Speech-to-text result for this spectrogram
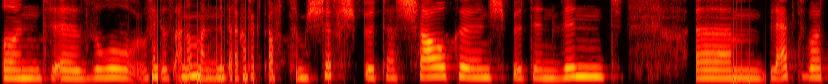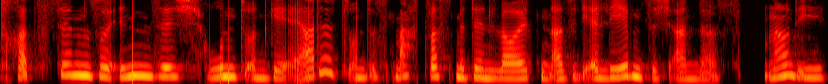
Und äh, so fängt es an, man nimmt Kontakt auf zum Schiff, spürt das Schaukeln, spürt den Wind ähm, bleibt aber trotzdem so in sich rund und geerdet und es macht was mit den Leuten. Also die erleben sich anders. Ne? Die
